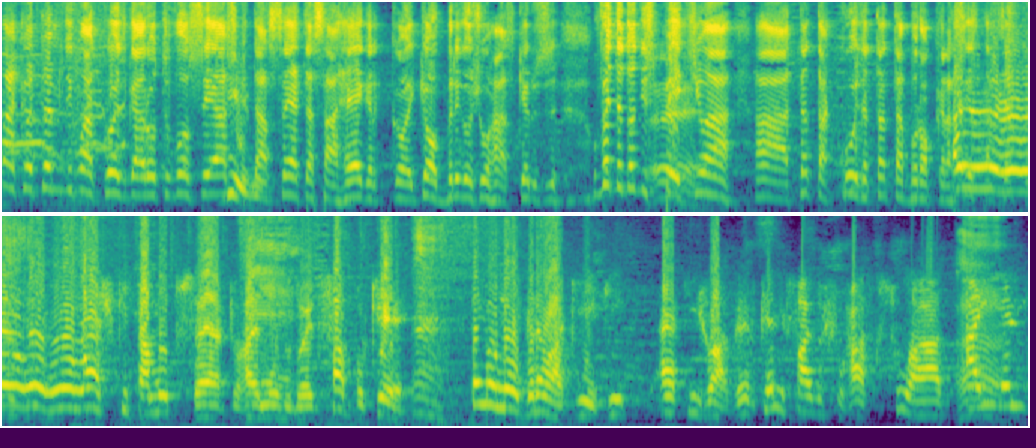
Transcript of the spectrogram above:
Marco Antônio, me diga uma coisa, garoto. Você acha que Diga. tá certa essa regra que, que obriga os churrasqueiros, o vendedor de espetinho a, a tanta coisa, tanta burocracia? Tá eu, certo? eu- eu acho que tá muito certo, Raimundo doido. Sabe por quê? Ah. Tem um negrão aqui, que é aqui em Juazeiro, que ele faz o churrasco suado. Ah. Aí ele,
